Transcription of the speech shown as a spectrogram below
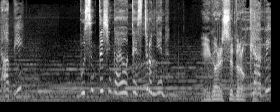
라비? 무슨 뜻인가요, 데스트로님? 이걸 쓰도록 해. 라비?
